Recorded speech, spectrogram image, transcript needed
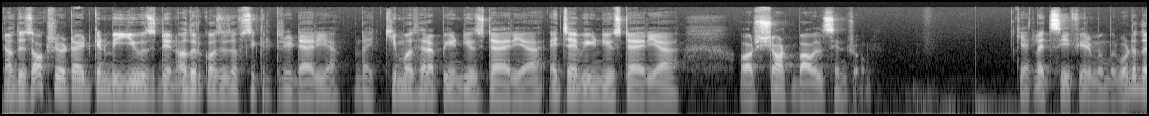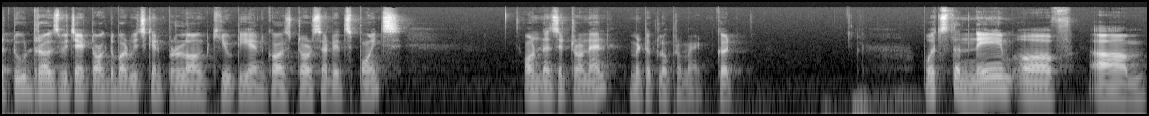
Now, this octreotide can be used in other causes of secretory diarrhea, like chemotherapy induced diarrhea, HIV induced diarrhea, or short bowel syndrome. Okay, let's see if you remember. What are the two drugs which I talked about which can prolong QT and cause torsades pointes? Ondansetron and metoclopramide. Good. What's the name of um,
